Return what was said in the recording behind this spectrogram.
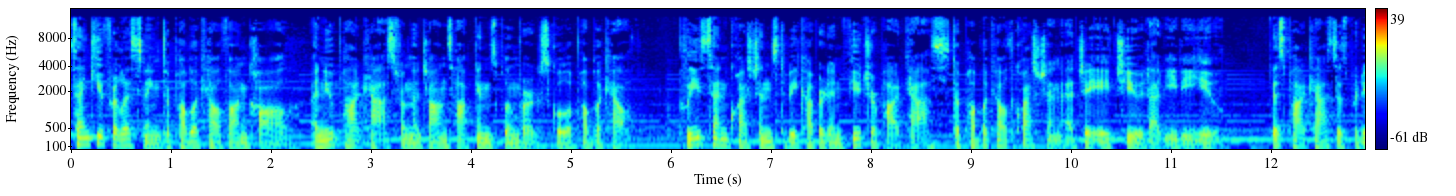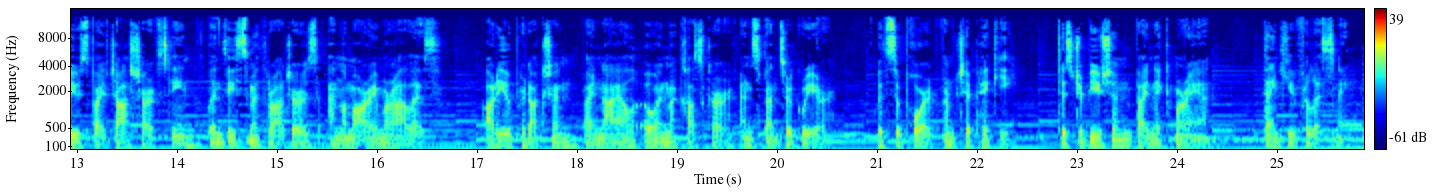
Thank you for listening to Public Health on Call, a new podcast from the Johns Hopkins Bloomberg School of Public Health. Please send questions to be covered in future podcasts to publichealthquestion at jhu.edu. This podcast is produced by Josh Sharfstein, Lindsay Smith Rogers, and Lamare Morales. Audio production by Niall Owen McCusker and Spencer Greer, with support from Chip Hickey. Distribution by Nick Moran. Thank you for listening.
